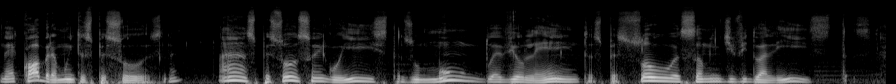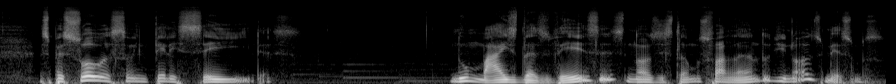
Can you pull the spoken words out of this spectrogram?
né, cobra muitas pessoas, né? Ah, as pessoas são egoístas, o mundo é violento, as pessoas são individualistas, as pessoas são interesseiras. No mais das vezes, nós estamos falando de nós mesmos.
